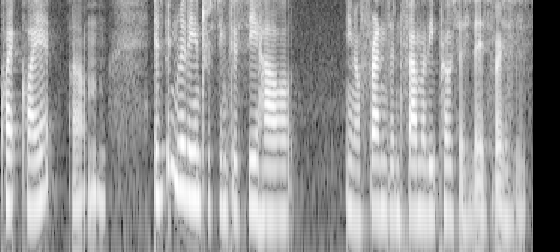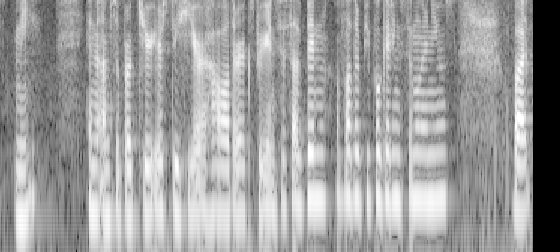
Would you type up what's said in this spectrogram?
quite quiet. Um, it's been really interesting to see how, you know, friends and family process this versus me. And I'm super curious to hear how other experiences have been of other people getting similar news. But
